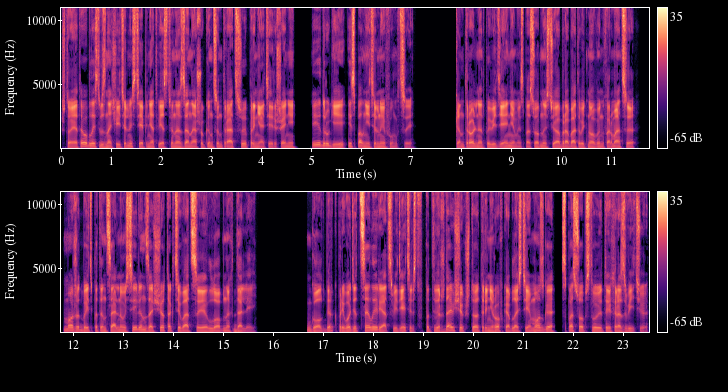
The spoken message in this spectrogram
что эта область в значительной степени ответственна за нашу концентрацию, принятие решений и другие исполнительные функции. Контроль над поведением и способностью обрабатывать новую информацию может быть потенциально усилен за счет активации лобных долей. Голдберг приводит целый ряд свидетельств, подтверждающих, что тренировка областей мозга способствует их развитию,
